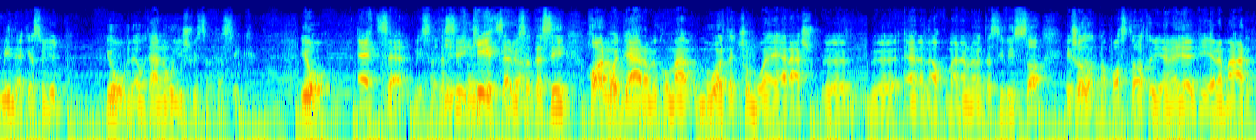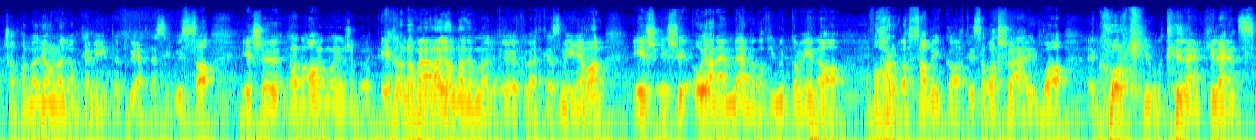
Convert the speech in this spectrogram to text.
mindenki azt mondja, hogy jó, de utána úgyis visszateszik. Jó, egyszer visszateszi, Egyébként- kétszer ja. visszateszi, harmadjára, amikor már volt egy csomó eljárás ö, ö, ellene, akkor már nem nagyon teszi vissza, és az a tapasztalat, hogy ilyen egyedjére már csak a nagyon-nagyon kemény tökűek teszik vissza, és, ö, De annak a, meg következménye. és annak már nagyon-nagyon nagy következménye van, és, és olyan ember, meg aki, mit tudom én, a, a Varga Szabika, Tiszavasváriba, Gorkiú 19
